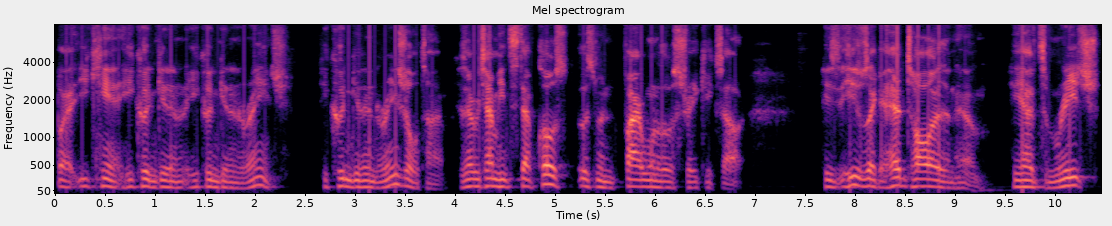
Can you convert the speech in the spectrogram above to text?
But you can't, he couldn't get in, he couldn't get into range. He couldn't get into range the whole time. Because every time he'd step close, Usman fired one of those straight kicks out. He's he was like a head taller than him. He had some reach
